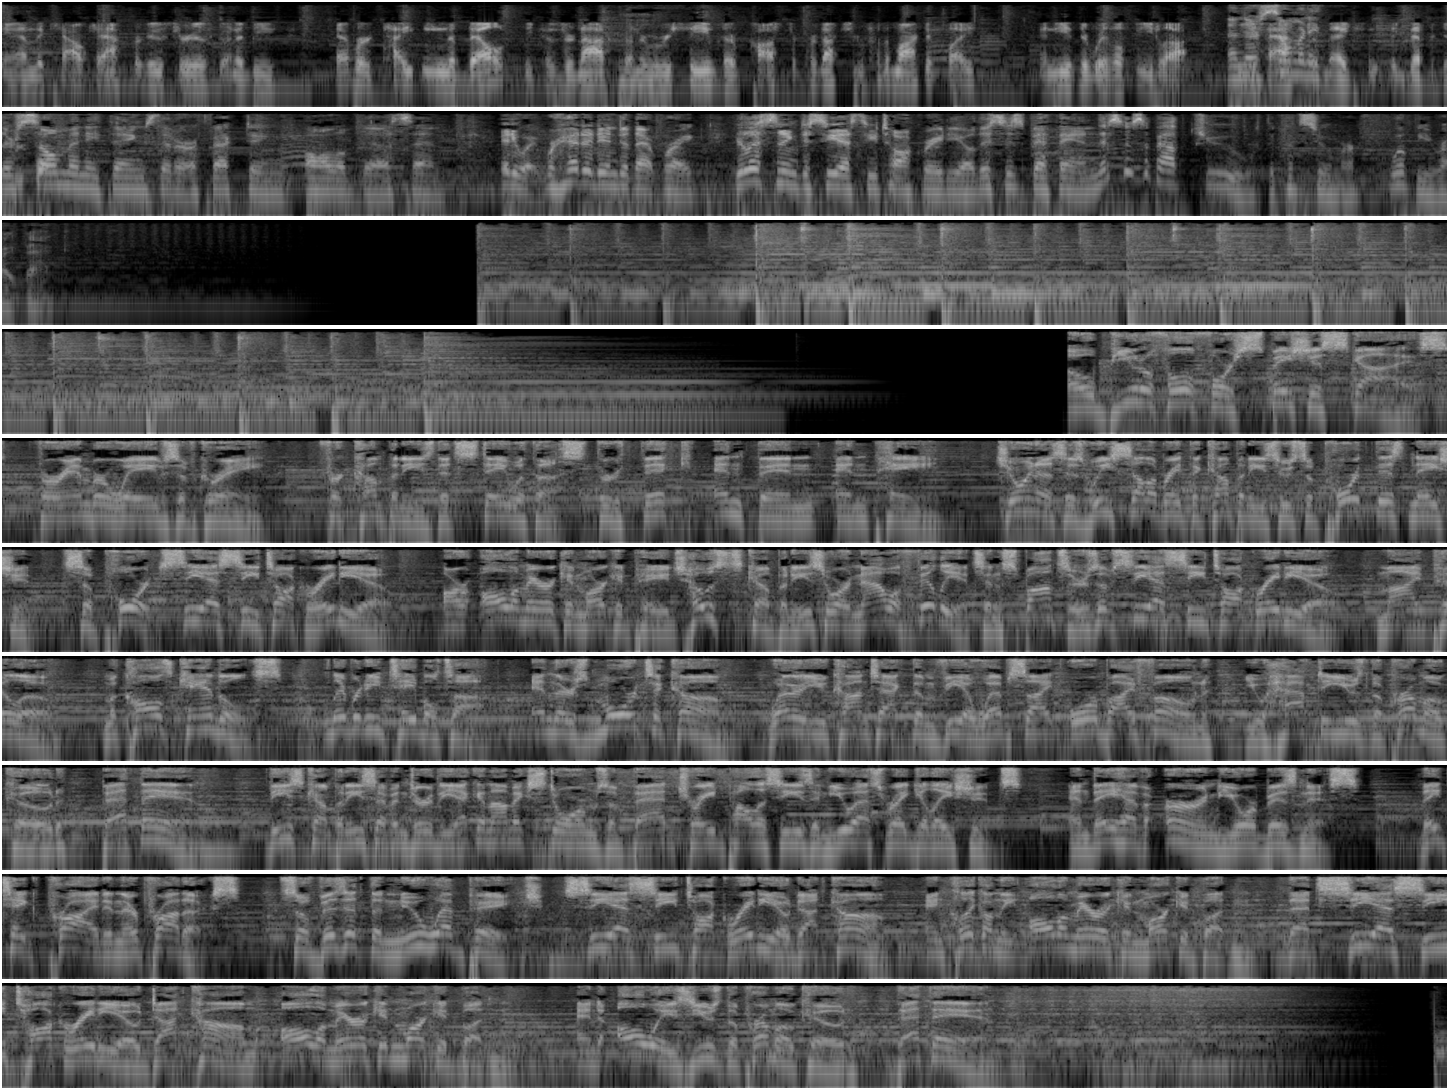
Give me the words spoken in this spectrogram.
and the cow calf producer is going to be ever tightening the belt because they're not going to receive their cost of production for the marketplace, and neither will the feedlot. And You there's so many- to make some significant There's so many things that are affecting all of this. And anyway, we're headed into that break. You're listening to CSC Talk Radio. This is Beth Ann. This is about you, the consumer. We'll be right back. Oh, beautiful for spacious skies, for amber waves of grain, for companies that stay with us through thick and thin and pain. Join us as we celebrate the companies who support this nation. Support CSC Talk Radio. Our All American Market page hosts companies who are now affiliates and sponsors of CSC Talk Radio. My Pillow, McCall's Candles, Liberty Tabletop, and there's more to come. Whether you contact them via website or by phone, you have to use the promo code BethAnn. These companies have endured the economic storms of bad trade policies and U.S. regulations, and they have earned your business. They take pride in their products. So visit the new webpage, csctalkradio.com, and click on the All American Market button. That's csctalkradio.com, All American Market button. And always use the promo code BethAnn.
